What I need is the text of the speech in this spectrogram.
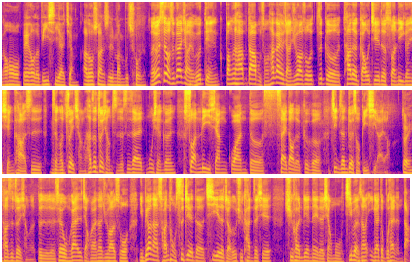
然后背后的 VC 来讲，它都算是蛮不错的。因为 Sales 刚才讲有个点，帮他大家补充，他刚才有讲一句话说，这个它的高阶的算力跟显卡是整个最强的。它这最强指的是在目前跟算力相关的赛道的各个竞争对手比起来了。对，它是最强的。对对对，所以我们刚才讲回来那句话说，你不要拿传统世界的企业的角度去看这些 区块链内的项目，基本上应该都不太能打。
